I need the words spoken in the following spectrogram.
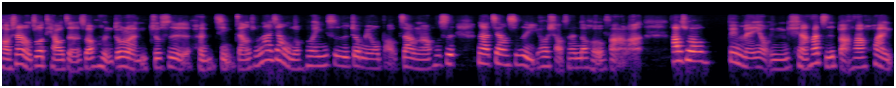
好像有做调整的时候，很多人就是很紧张，说那这样我的婚姻是不是就没有保障啊？或是那这样是不是以后小三都合法啦？他说。并没有影响，他只是把它换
